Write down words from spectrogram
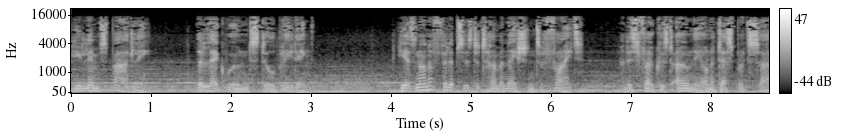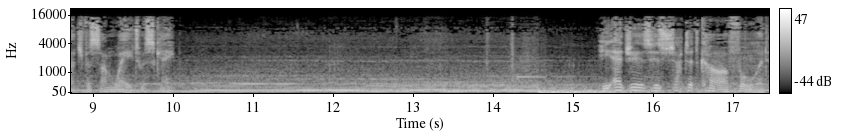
He limps badly, the leg wound still bleeding. He has none of Phillips's determination to fight and is focused only on a desperate search for some way to escape. He edges his shattered car forward,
